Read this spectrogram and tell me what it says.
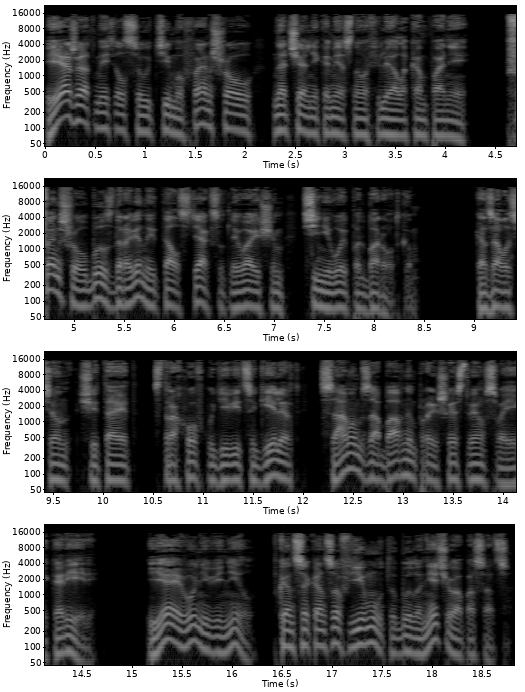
Я же отметился у Тима Фэншоу, начальника местного филиала компании. Фэншоу был здоровенный толстяк с отливающим синевой подбородком. Казалось, он считает страховку девицы Геллерт самым забавным происшествием в своей карьере. Я его не винил. В конце концов, ему-то было нечего опасаться.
